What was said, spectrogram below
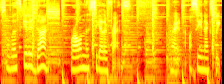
So let's get it done. We're all in this together, friends. All right, I'll see you next week.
